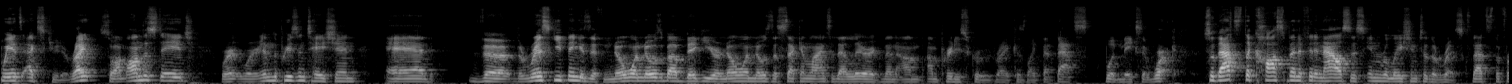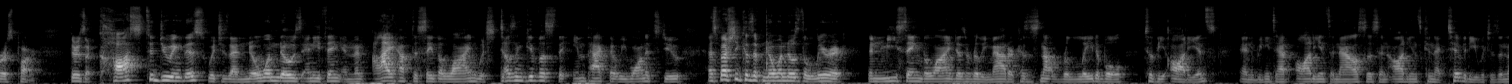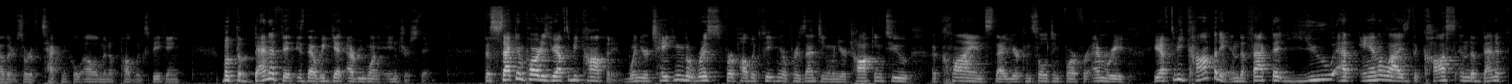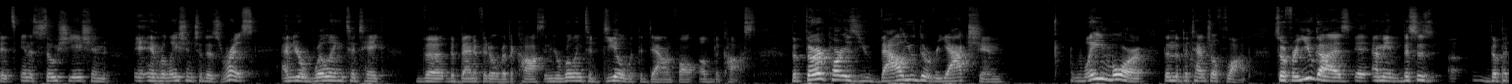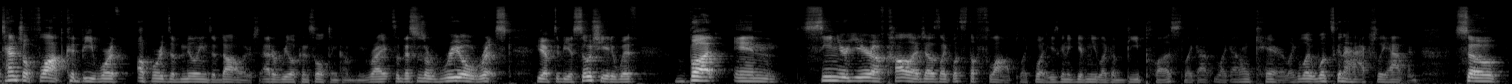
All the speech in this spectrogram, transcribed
we had to execute it, right? So I'm on the stage. We're we're in the presentation, and the the risky thing is if no one knows about Biggie or no one knows the second line to that lyric, then I'm I'm pretty screwed, right? Because like that that's what makes it work. So that's the cost benefit analysis in relation to the risk. That's the first part. There's a cost to doing this, which is that no one knows anything, and then I have to say the line, which doesn't give us the impact that we want it to do. Especially because if no one knows the lyric, then me saying the line doesn't really matter because it's not relatable to the audience, and we need to have audience analysis and audience connectivity, which is another sort of technical element of public speaking. But the benefit is that we get everyone interested. The second part is you have to be confident. When you're taking the risks for public speaking or presenting, when you're talking to a clients that you're consulting for for Emory, you have to be confident in the fact that you have analyzed the costs and the benefits in association in relation to this risk and you're willing to take the the benefit over the cost and you're willing to deal with the downfall of the cost. The third part is you value the reaction way more than the potential flop. So for you guys, it, I mean, this is uh, the potential flop could be worth upwards of millions of dollars at a real consulting company, right? So this is a real risk you have to be associated with. But in senior year of college, I was like, what's the flop? Like, what? He's gonna give me like a B plus? Like, I like I don't care. Like, like what's gonna actually happen? So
